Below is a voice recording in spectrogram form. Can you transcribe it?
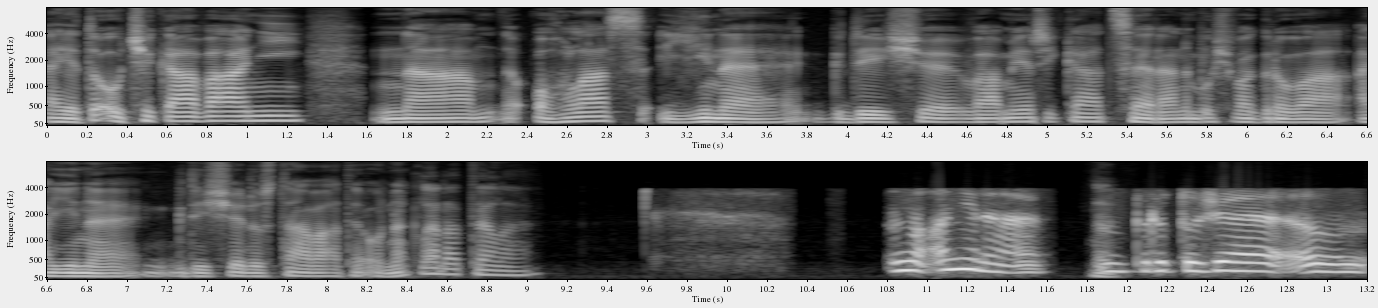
A je to očekávání na ohlas jiné, když vám je říká dcera nebo švagrová a jiné, když je dostáváte od nakladatele? No ani ne, protože um,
